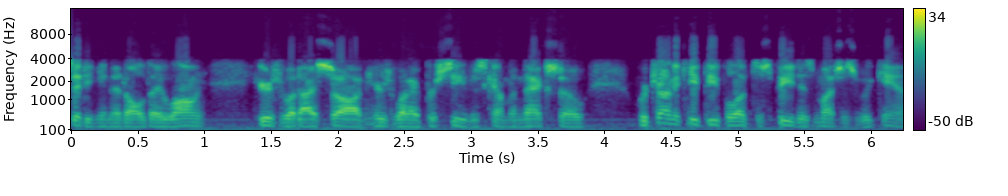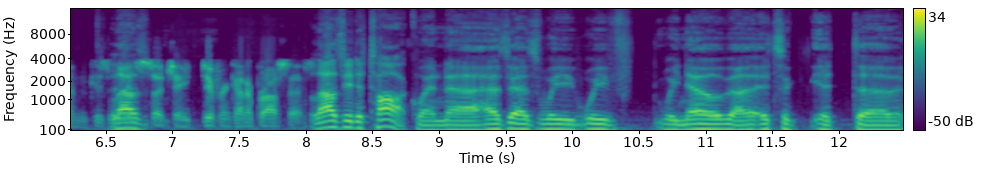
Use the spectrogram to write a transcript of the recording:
sitting in it all day long. Here's what I saw, and here's what I perceive is coming next. So we're trying to keep people up to speed as much as we can because it is such a different kind of process. Allows you to talk when, uh, as as we we've we know, uh, it's a it uh,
